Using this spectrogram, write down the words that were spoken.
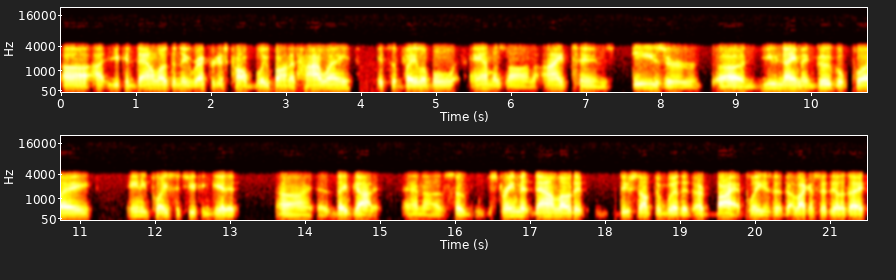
Uh, I, you can download the new record. It's called Bluebonnet Highway. It's available Amazon, iTunes, Deezer, uh, you name it, Google Play, any place that you can get it. Uh, they've got it and uh, so stream it, download it, do something with it, or buy it, please. Uh, Like I said the other day,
